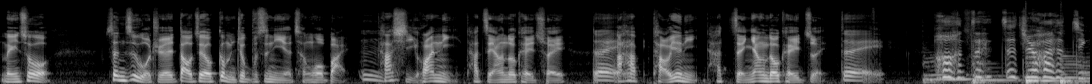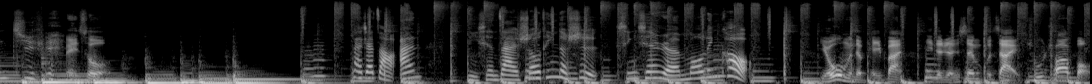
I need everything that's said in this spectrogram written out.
没错，甚至我觉得到最后根本就不是你的成或败，嗯，他喜欢你，他怎样都可以吹；对啊，他讨厌你，他怎样都可以嘴。对，哦，这这句话是金句。没错，大家早安，你现在收听的是新鲜人 Morning Call。有我们的陪伴，你的人生不再出 trouble。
